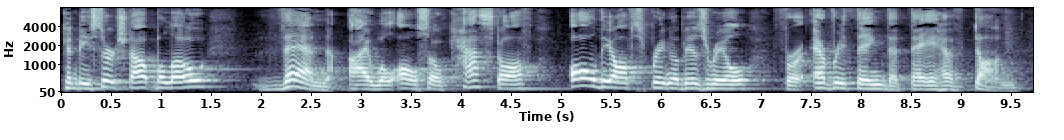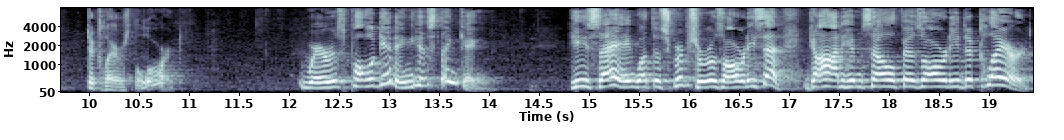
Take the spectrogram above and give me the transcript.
can be searched out below, then I will also cast off all the offspring of Israel for everything that they have done declares the Lord. Where is Paul getting his thinking? He's saying what the scripture has already said. God himself has already declared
